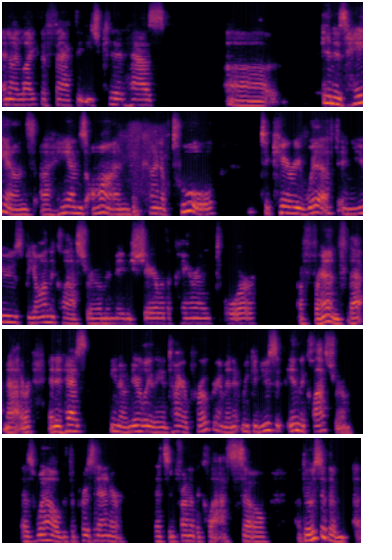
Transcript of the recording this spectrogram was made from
and I like the fact that each kid has uh, in his hands a hands-on kind of tool to carry with and use beyond the classroom and maybe share with a parent or a friend for that matter and it has you know nearly the entire program in it we can use it in the classroom as well with the presenter that's in front of the class. So those are the uh,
